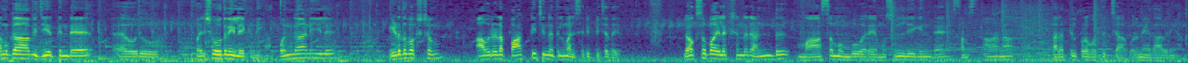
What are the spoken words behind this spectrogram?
നമുക്ക് ആ വിജയത്തിന്റെ ഒരു പരിശോധനയിലേക്ക് നീങ്ങാം. പൊന്നാനിയിൽ ഇടതുപക്ഷം അവരുടെ പാർട്ടി ചിഹ്നത്തിൽ മത്സരിപ്പിച്ചത് ലോക്സഭാ ഇലക്ഷന്റെ രണ്ട് മാസം മുമ്പ് വരെ മുസ്ലിം ലീഗിന്റെ സംസ്ഥാന തലത്തിൽ പ്രവർത്തിച്ച ഒരു നേതാവിനെയാണ്.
